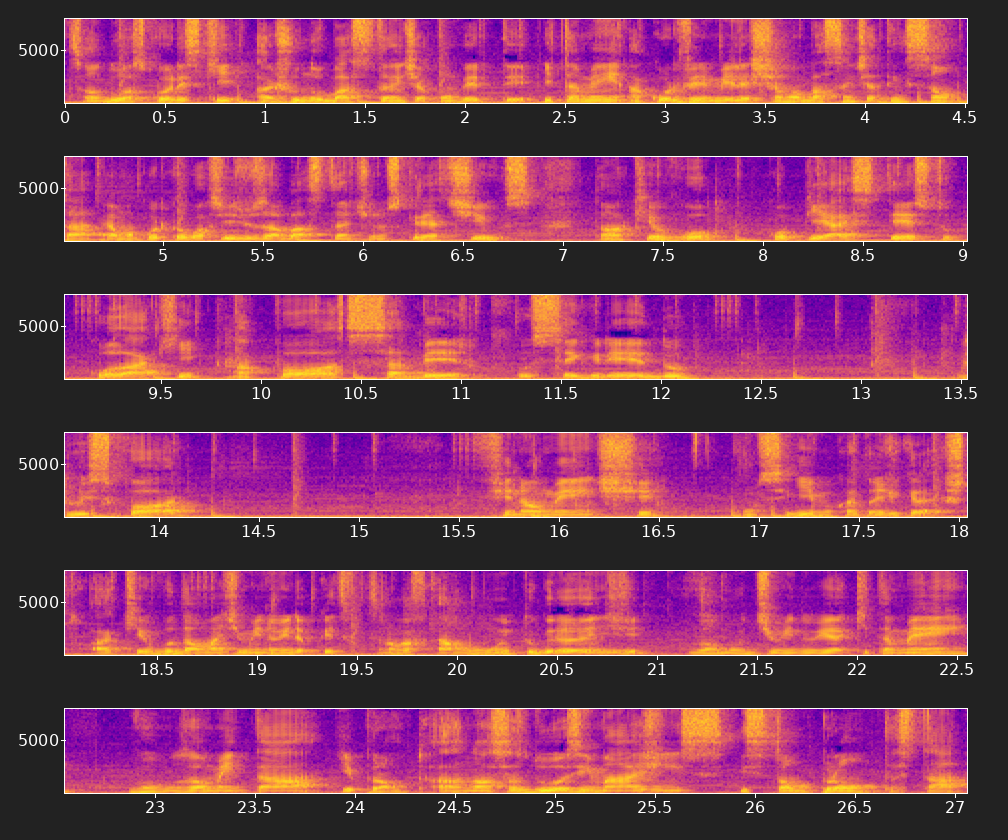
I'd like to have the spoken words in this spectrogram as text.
São duas cores que ajudam bastante a converter. E também a cor vermelha chama bastante atenção, tá? É uma cor que eu gosto de usar bastante nos criativos. Então aqui eu vou copiar esse texto, colar aqui após saber o segredo do score. Finalmente consegui meu cartão de crédito. Aqui eu vou dar uma diminuída porque senão vai ficar muito grande. Vamos diminuir aqui também. Vamos aumentar e pronto. As nossas duas imagens estão prontas, tá?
